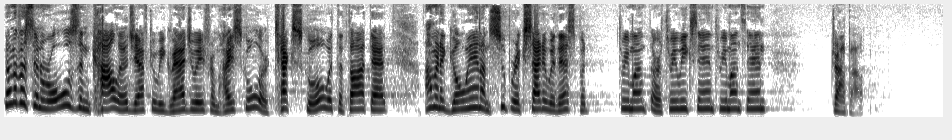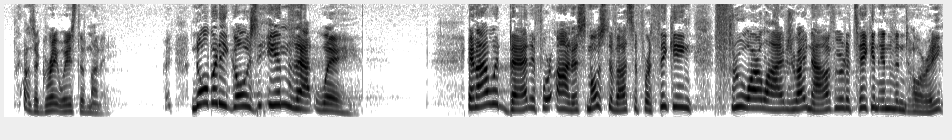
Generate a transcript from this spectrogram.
None of us enrolls in college after we graduate from high school or tech school with the thought that I'm going to go in, I'm super excited with this, but three months or three weeks in, three months in, drop out. That was a great waste of money. Right? Nobody goes in that way. And I would bet, if we're honest, most of us, if we're thinking through our lives right now, if we were to take an inventory,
